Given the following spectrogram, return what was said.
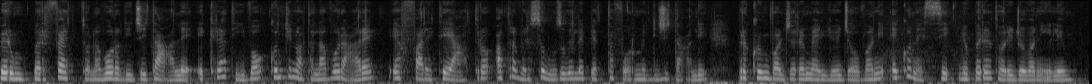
Per un perfetto lavoro digitale e creativo continuate a lavorare e a fare teatro attraverso l'uso delle piattaforme digitali per coinvolgere meglio i giovani e con essi gli operatori giovanili.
